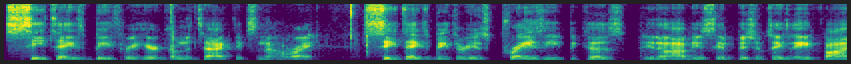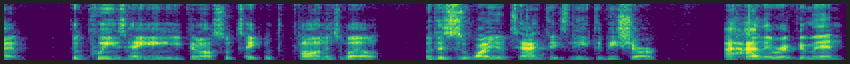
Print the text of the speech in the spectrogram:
C takes b3. Here come the tactics now, right? C takes b3 is crazy because, you know, obviously if bishop takes a5, the queen's hanging. You can also take with the pawn as well. But this is why your tactics need to be sharp. I highly recommend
